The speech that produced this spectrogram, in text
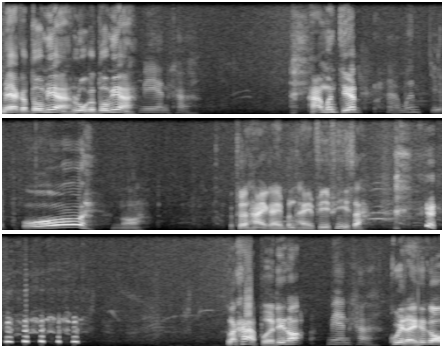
แม่กับตัวเมียลูกกับตัวเมียแมนค่ะ หาหมื่นเจ็ดหาเมื่นเจ็ดโอ้ยเนาะเพื่อนให้กันเป็นไห้ฟรีๆซะ ราคาเปิดดิเนาะแมนค่ะ คุยได้คือเก่า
